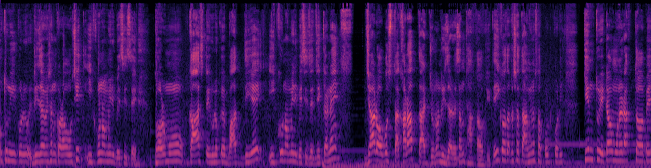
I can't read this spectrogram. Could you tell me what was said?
নতুন রিজার্ভেশন করা উচিত ইকোনমির বেসিসে ধর্ম কাস্ট এগুলোকে বাদ দিয়ে ইকোনমির বেসিসে যেখানে যার অবস্থা খারাপ, তার জন্য রিজার্ভেশন থাকা উচিত। এই কথাটার সাথে আমিও সাপোর্ট করি। কিন্তু এটাও মনে রাখতে হবে,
